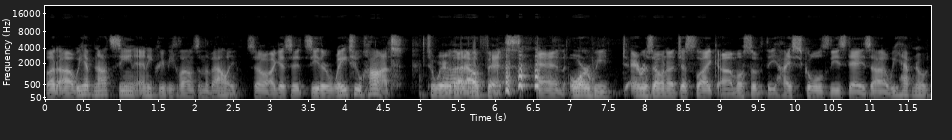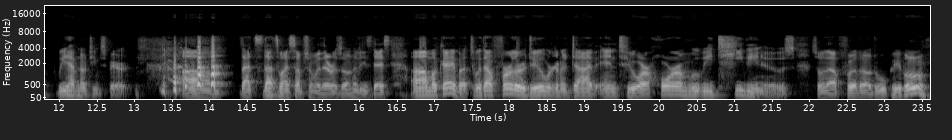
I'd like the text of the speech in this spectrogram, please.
but uh, we have not seen any creepy clowns in the valley so i guess it's either way too hot to wear that Uh. outfit and or we arizona just like uh, most of the high schools these days uh, we have no we have no team spirit um, that's that's my assumption with Arizona these days. Um, okay, but without further ado, we're gonna dive into our horror movie TV news. So without further ado, people,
